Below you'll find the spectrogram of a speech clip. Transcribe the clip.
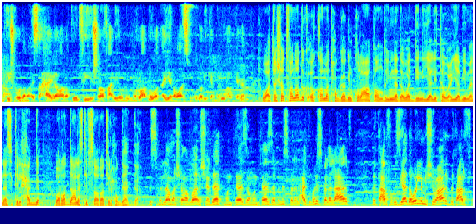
مفيش أوضة ناقصها حاجة وعلى طول في إشراف عليهم ويمروا على الأوض أي نواقص في الأوضة بيكملوها وكده. وتشهد فنادق إقامة حجاج القرعة تنظيم ندوات دينية للتوعية بمناسك الحج والرد على استفسارات الحجاج. بسم الله ما شاء الله إرشادات ممتازة ممتازة بالنسبة للحج وبالنسبة للي عارف بتعرفوا بزيادة واللي مش عارف بتعرفوا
